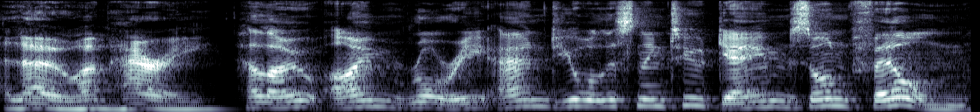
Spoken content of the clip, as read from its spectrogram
Hello, I'm Harry. Hello, I'm Rory, and you're listening to Games on Film.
